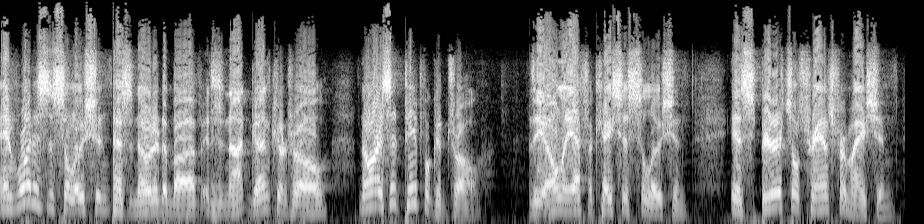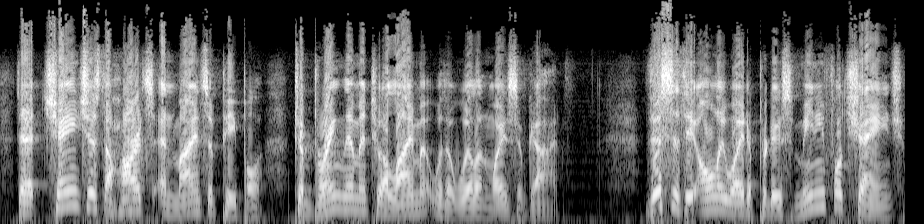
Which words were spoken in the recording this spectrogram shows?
And what is the solution? As noted above, it is not gun control, nor is it people control. The only efficacious solution is spiritual transformation that changes the hearts and minds of people to bring them into alignment with the will and ways of God. This is the only way to produce meaningful change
